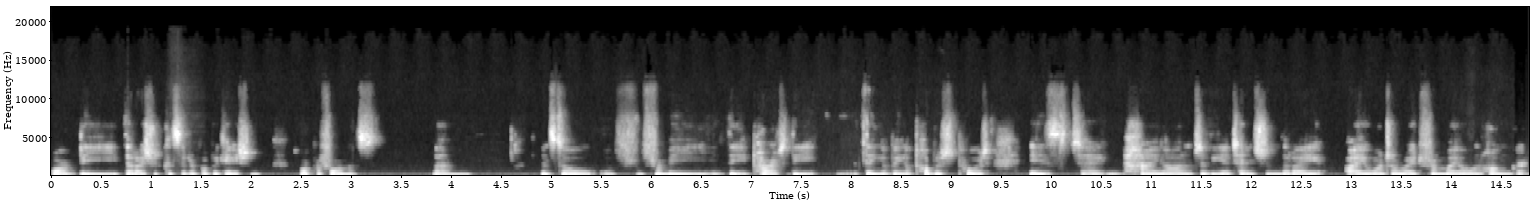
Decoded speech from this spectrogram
or B, that I should consider publication or performance. Um, and so f- for me, the part of the thing of being a published poet is to hang on to the attention that I, I want to write from my own hunger.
